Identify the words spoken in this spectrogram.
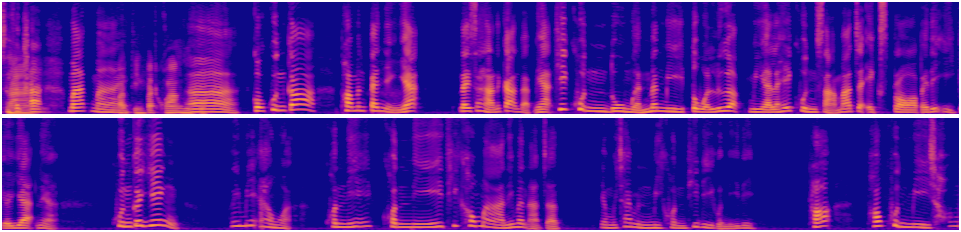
ใช่นะคะมากมายปัดทิ้งปัดคว้างสุดอ่าก็คุณก็พอมันเป็นอย่างเงี้ยในสถานการณ์แบบเนี้ยที่คุณดูเหมือนมันมีตัวเลือกมีอะไรให้คุณสามารถจะ explore ไปได้อีกเยอะแยะเนี่ย คุณก็ยิ่งเฮ้ยไม่เอาอะ คนนี้คนนี้ที่เข้ามานี่มันอาจจะ ยังไม่ใช่มันมีคนที่ดีกว่านี้ดิเพราะเพราะคุณมีช่อง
